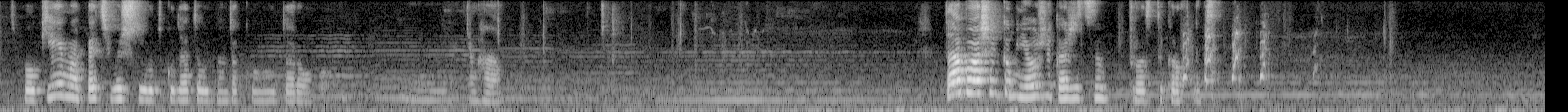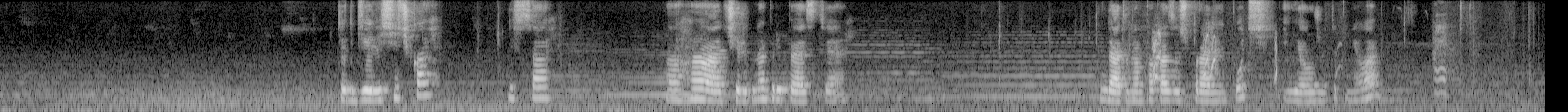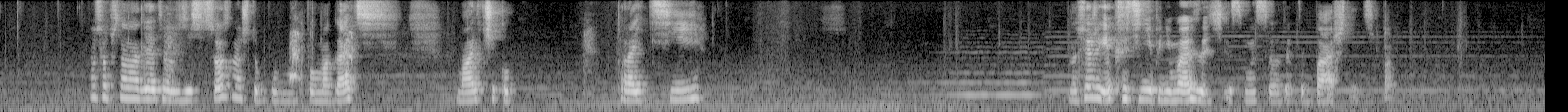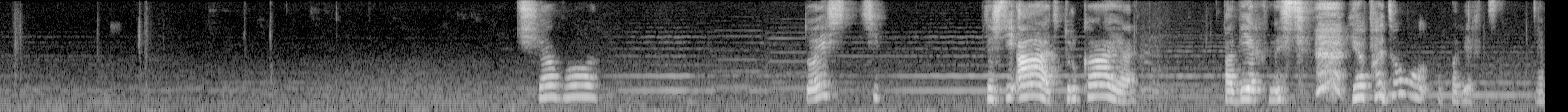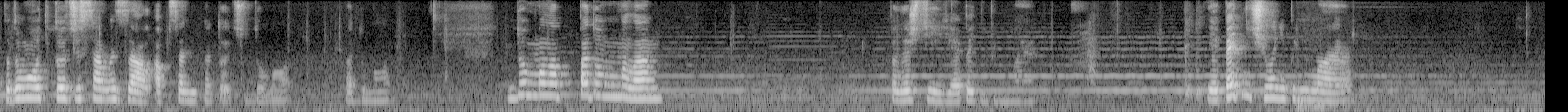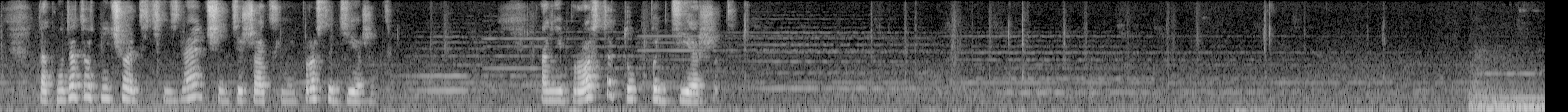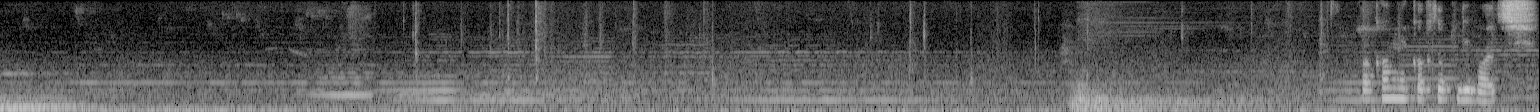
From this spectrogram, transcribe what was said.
Типа, окей, мы опять вышли вот куда-то вот на такую дорогу. Ага. Та башенка мне уже кажется просто крохнуть. Ты где, лисичка? Лиса? Ага, очередное препятствие. Да, ты нам показываешь правильный путь, и я уже это поняла. Ну, собственно, она для этого здесь и создана, чтобы помогать мальчику пройти. Но все же я, кстати, не понимаю зачем, смысл вот этой башни, типа. Чего? То есть, типа... Подожди, а, это другая поверхность. Я подумала... Поверхность. Я подумала, это тот же самый зал. Абсолютно точно думала. Подумала. Думала, подумала. Подожди, я опять не понимаю. Я опять ничего не понимаю. Так, ну вот это вот ничего, эти не знают, что держатели, просто держат. Они просто тупо держат. Как-то плевать.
